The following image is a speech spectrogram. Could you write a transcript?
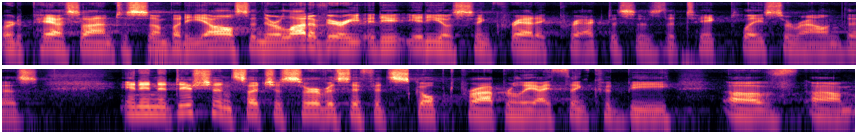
or to pass on to somebody else. And there are a lot of very idi- idiosyncratic practices that take place around this. And in addition, such a service, if it's scoped properly, I think could be of um,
